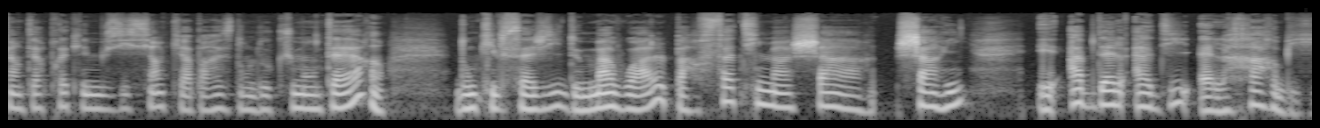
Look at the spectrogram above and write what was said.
qu'interprètent les musiciens qui apparaissent dans le documentaire. Donc il s'agit de Mawal par Fatima Char- Chari et Abdel Hadi El Harbi.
